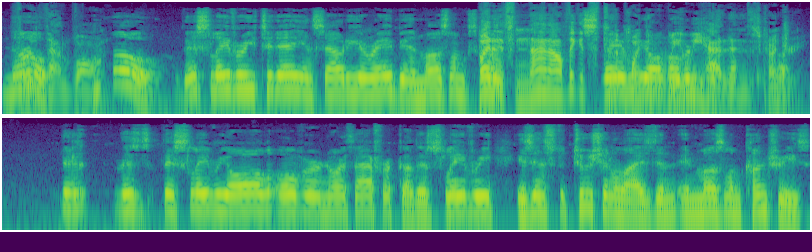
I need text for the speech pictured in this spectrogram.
No, for that long. no. There's slavery today in Saudi Arabia and Muslim. But it's not. I don't think it's to the Slavery point that we, we had it in this country. There's, there's there's slavery all over North Africa. There's slavery is institutionalized in, in Muslim countries.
